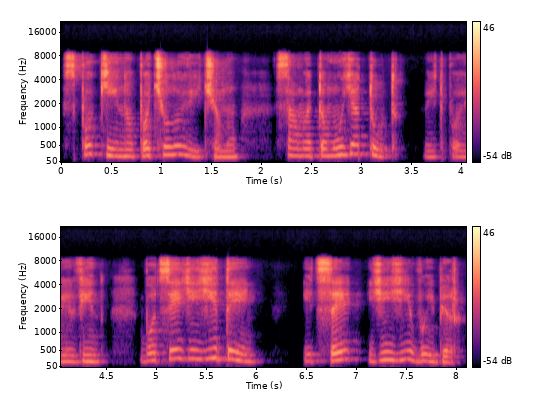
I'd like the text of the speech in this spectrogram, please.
спокійно, по-чоловічому. Саме тому я тут, відповів він, бо це її день, і це її вибір.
